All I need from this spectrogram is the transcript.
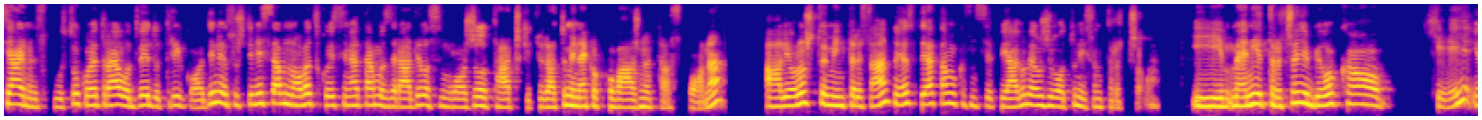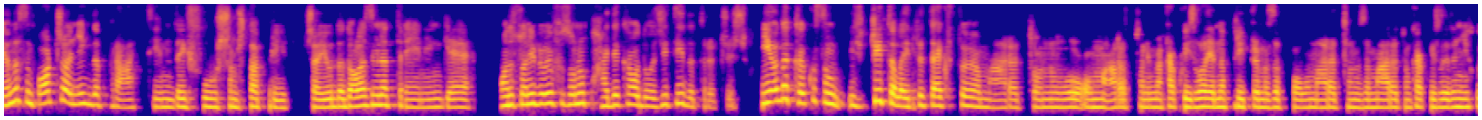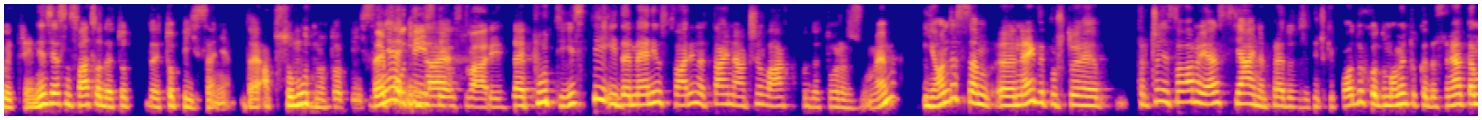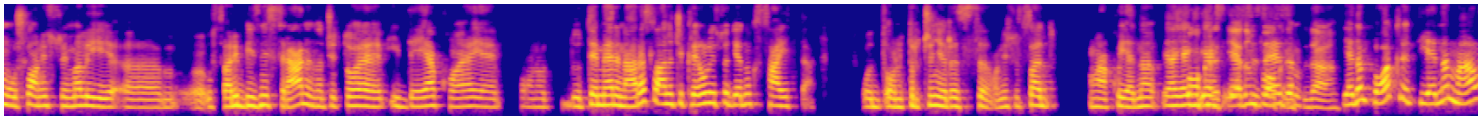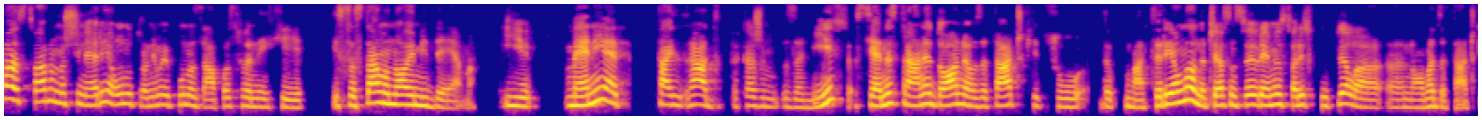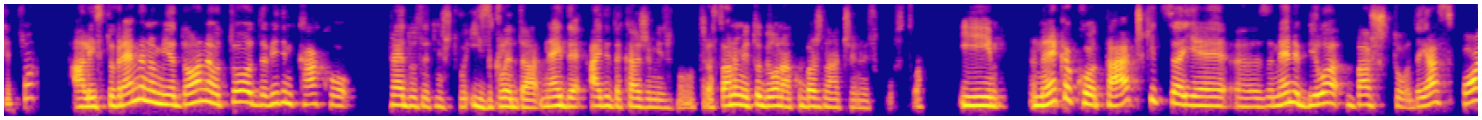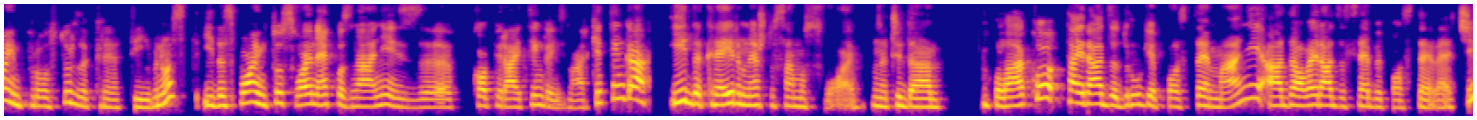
sjajno iskustvo koje je trajalo dve do tri godine. U suštini sav novac koji sam ja tamo zaradila sam uložila u tačkicu, zato mi je nekako važna ta spona. Ali ono što je mi interesantno jeste da ja tamo kad sam se pojavila, ja u životu nisam trčala. I meni je trčanje bilo kao hej, i onda sam počela njih da pratim, da ih slušam šta pričaju, da dolazim na treninge, onda su oni bili u fazonu, pa hajde kao dođi ti da trčiš. I onda kako sam čitala i te tekstove o maratonu, o maratonima, kako izgleda jedna priprema za polumaraton, za maraton, kako izgleda njihovi trenizi, ja sam shvatila da je to, da je to pisanje, da je apsolutno to pisanje. Da je put isti da je, u stvari. Da je put isti i da je meni u stvari na taj način lako da to razumem. I onda sam e, negde, pošto je trčanje stvarno jedan sjajan preduzetnički poduhod, u momentu kada sam ja tamo ušla, oni su imali e, u stvari biznis rane, znači to je ideja koja je ono, do te mere narasla, znači krenuli su od jednog sajta, od ono, trčanja RS, oni su sad onako jedna, ja, ja, pokret, ja, ja jedan se pokret, zezam, da. jedan pokret i jedna mala stvarno mašinerija unutra, oni imaju puno zaposlenih i, i sa stalno novim idejama. I meni je taj rad, da kažem, za njih, s jedne strane doneo za tačkicu da, materijalno, znači ja sam sve vreme u stvari skupljala uh, novac za tačkicu, ali istovremeno mi je doneo to da vidim kako preduzetništvo izgleda negde, ajde da kažem, iznutra. Stvarno mi je to bilo onako baš značajno iskustvo. I nekako tačkica je e, za mene bila baš to, da ja spojim prostor za kreativnost i da spojim to svoje neko znanje iz e, copywritinga, iz marketinga i da kreiram nešto samo svoje. Znači da polako taj rad za druge postaje manji, a da ovaj rad za sebe postaje veći.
